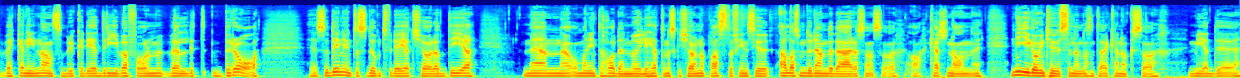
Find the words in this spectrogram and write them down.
veckan innan så brukar det driva form väldigt bra. så det är nog inte så dumt för dig att köra det. Men eh, om man inte har den möjligheten och ska köra något pass, då finns ju alla som du nämnde där och sen så, ja, kanske någon eh, 9 gånger 1000 eller något sånt där kan också med eh,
